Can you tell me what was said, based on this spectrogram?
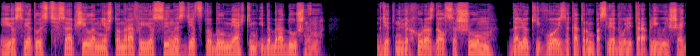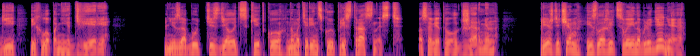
Ее светлость сообщила мне, что нрав ее сына с детства был мягким и добродушным. Где-то наверху раздался шум, далекий вой, за которым последовали торопливые шаги и хлопанье двери. «Не забудьте сделать скидку на материнскую пристрастность», — посоветовал Джермин. «Прежде чем изложить свои наблюдения,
